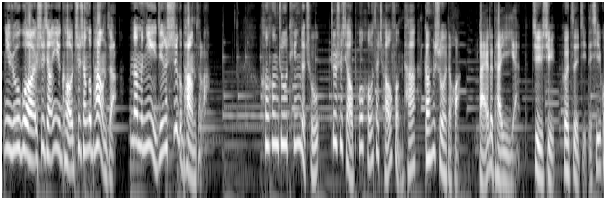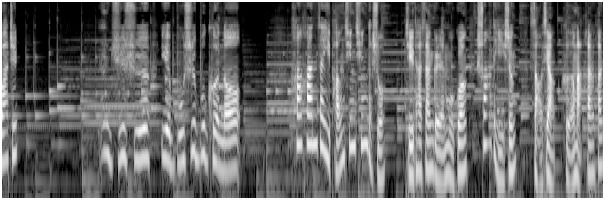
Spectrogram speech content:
你如果是想一口吃成个胖子，那么你已经是个胖子了。哼哼猪听得出这是小泼猴在嘲讽他刚说的话，白了他一眼，继续喝自己的西瓜汁。嗯，其实也不是不可能。憨憨在一旁轻轻地说。其他三个人目光唰的一声扫向河马憨憨，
